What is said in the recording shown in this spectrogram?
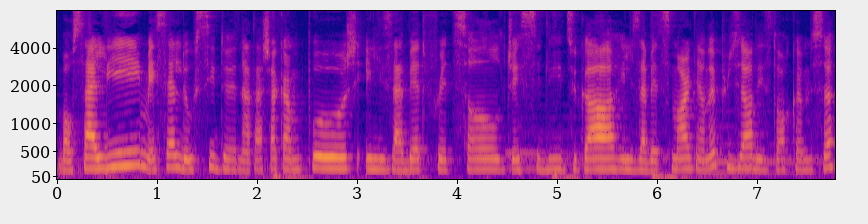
bon, Sally, mais celle aussi de Natasha Kampusch, Elisabeth Fritzl, Jessie Lee Dugard, Elizabeth Smart, il y en a plusieurs des histoires comme ça.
